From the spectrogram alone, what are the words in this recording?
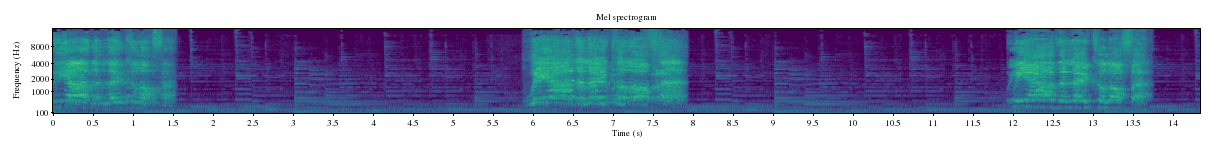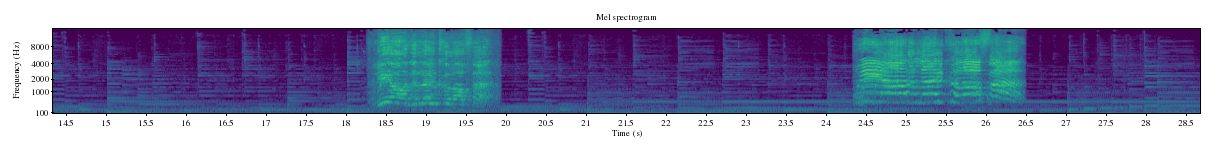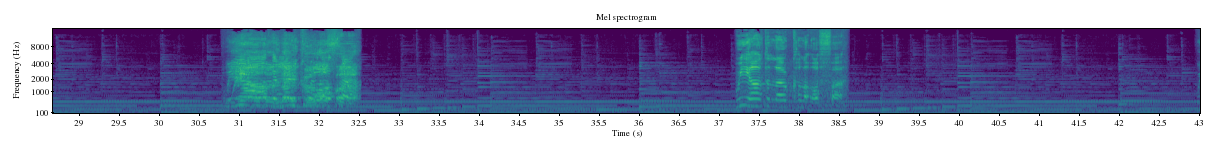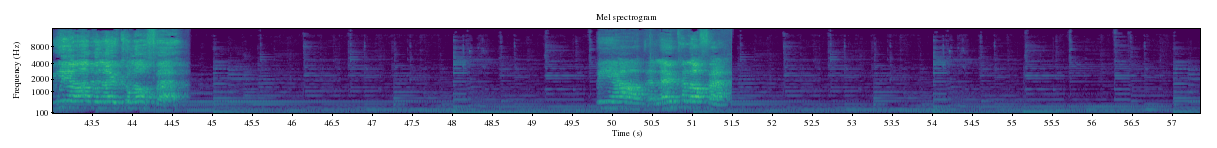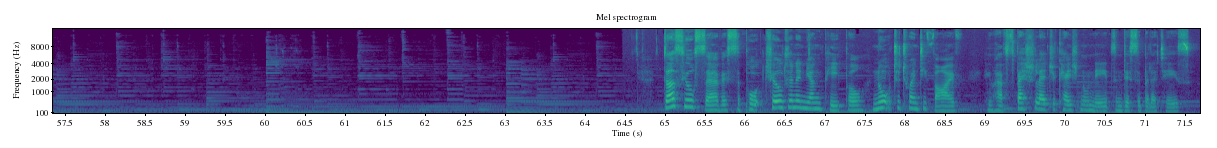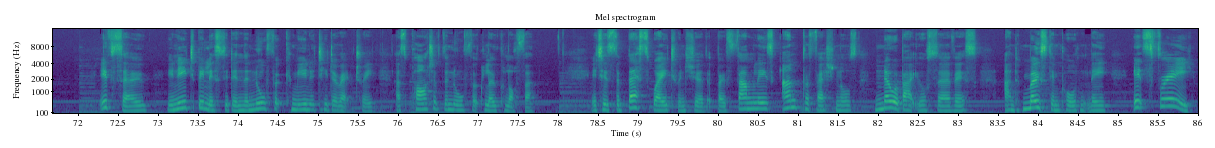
We are the local offer. We are the local offer. We are the local offer. We are the local offer. We are the local offer. We are the local offer. We are the local offer. We are the local offer. Does your service support children and young people 0 to 25 who have special educational needs and disabilities? If so, you need to be listed in the Norfolk Community Directory as part of the Norfolk local offer. It is the best way to ensure that both families and professionals know about your service and most importantly, it's free.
